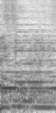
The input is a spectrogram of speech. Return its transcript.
Max.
